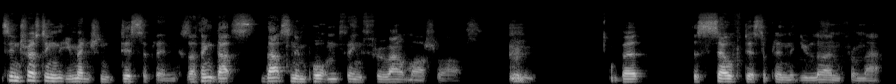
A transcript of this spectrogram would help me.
it's interesting that you mentioned discipline because I think that's that's an important thing throughout martial arts. but the self discipline that you learn from that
